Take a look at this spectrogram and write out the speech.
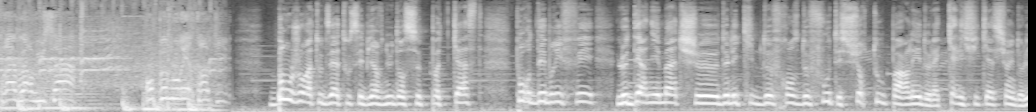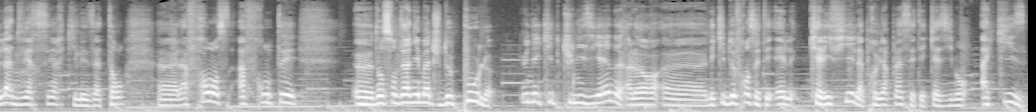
après avoir vu ça, on peut mourir tranquille. Bonjour à toutes et à tous et bienvenue dans ce podcast pour débriefer le dernier match euh, de l'équipe de France de foot et surtout parler de la qualification et de l'adversaire qui les attend. Euh, la France affrontée euh, dans son dernier match de poule une équipe tunisienne. Alors, euh, l'équipe de France était, elle, qualifiée. La première place était quasiment acquise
